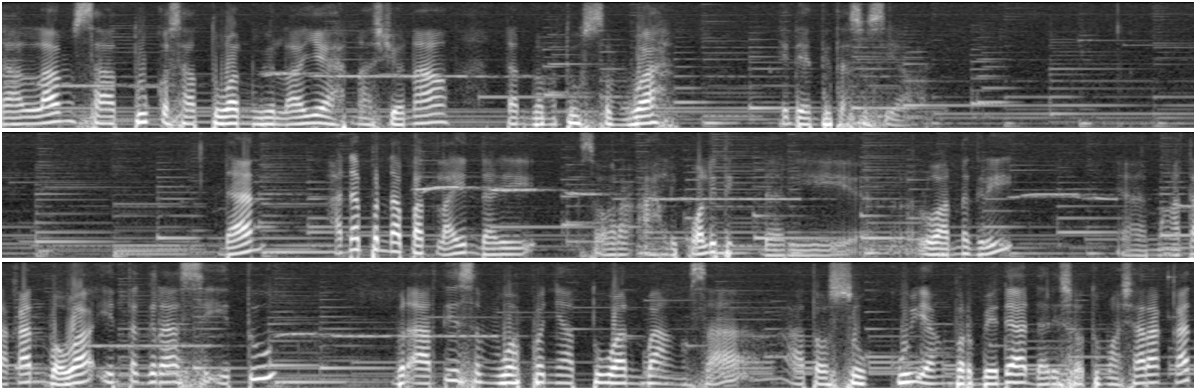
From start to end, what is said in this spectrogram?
dalam satu kesatuan wilayah nasional dan membentuk sebuah identitas sosial. Dan ada pendapat lain dari seorang ahli politik dari luar negeri ya, mengatakan bahwa integrasi itu berarti sebuah penyatuan bangsa atau suku yang berbeda dari suatu masyarakat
